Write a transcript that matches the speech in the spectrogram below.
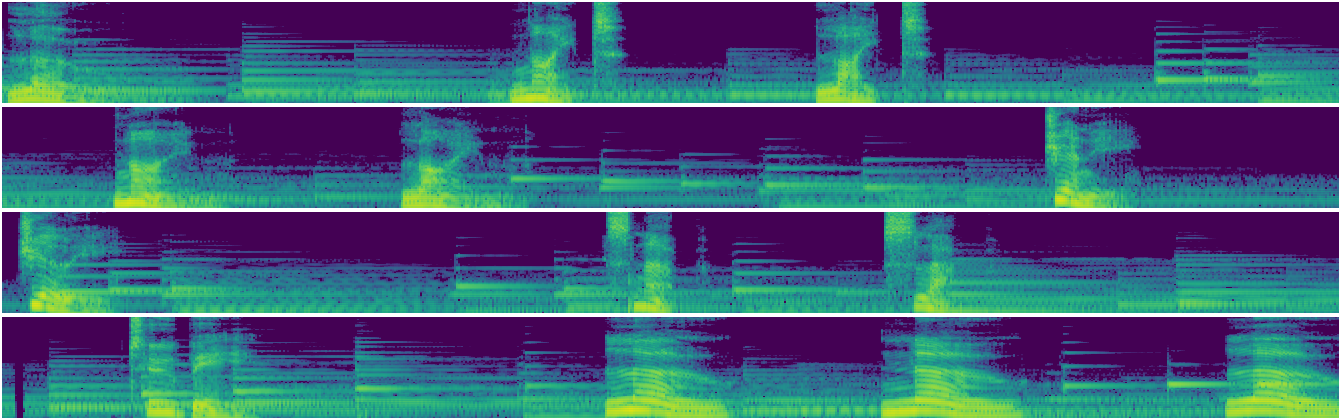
Low. Night. Light. Nine. Line. Jenny. Jelly. Snap. Slap. 2B. Low. No. Low.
